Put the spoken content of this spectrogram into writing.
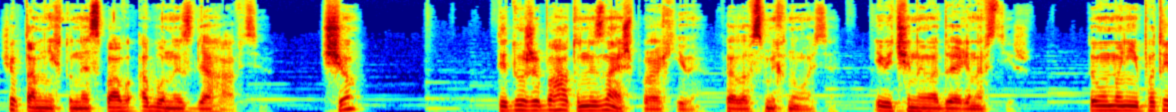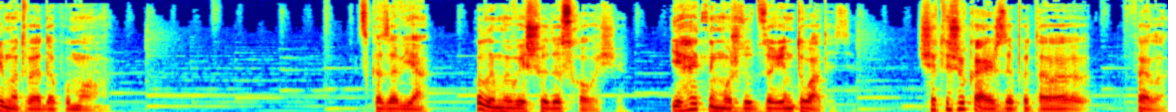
щоб там ніхто не спав або не злягався. Що? Ти дуже багато не знаєш про архіви, Фела всміхнулася і відчинила двері навстіж. Тому мені потрібна твоя допомога. Сказав я, коли ми вийшли до сховища. Я геть не можу тут зорієнтуватися. Що ти шукаєш? запитала Фела.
